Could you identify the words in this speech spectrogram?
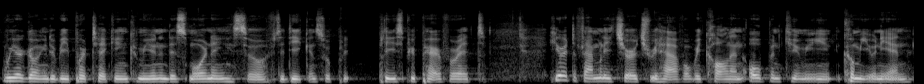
We are going to be partaking communion this morning, so if the deacons will please prepare for it. Here at the Family Church, we have what we call an open communion.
